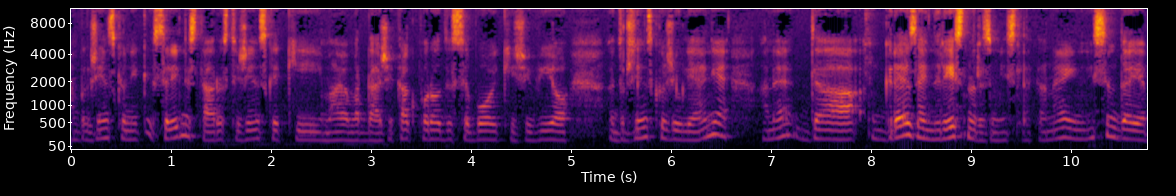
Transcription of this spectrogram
ampak ženske v neki srednji starosti, ženske, ki imajo morda že kak porod za seboj, ki živijo družinsko življenje, ne, da gre za en resen razmislek. In mislim, da je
